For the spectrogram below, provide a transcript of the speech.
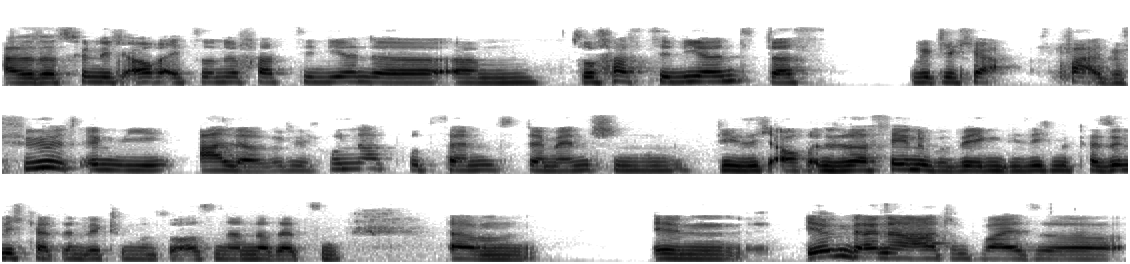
Also das finde ich auch echt so eine faszinierende, ähm, so faszinierend, dass wirklich ja gefühlt irgendwie alle, wirklich 100 Prozent der Menschen, die sich auch in dieser Szene bewegen, die sich mit Persönlichkeitsentwicklung und so auseinandersetzen, ähm, in irgendeiner Art und Weise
